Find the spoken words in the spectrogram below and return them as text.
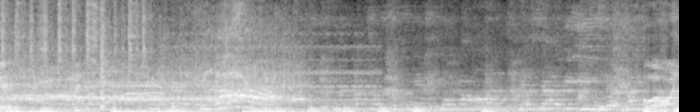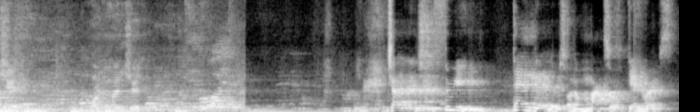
it. 100. Challenge 3. 10 deadlifts on a max of 10 reps.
